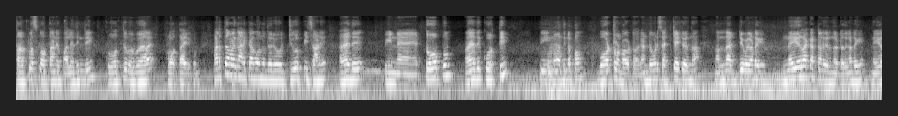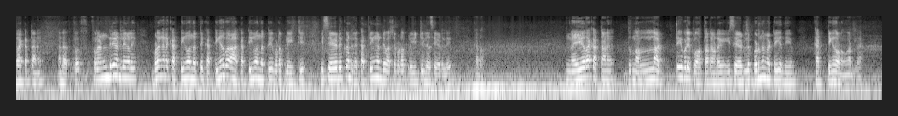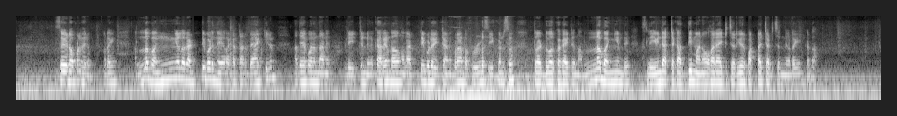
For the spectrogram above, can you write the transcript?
സർപ്ലസ് ക്ലോത്ത് ആണ്. പലതിന്റെയും ക്ലോത്ത് വെവ്വേറെ ക്ലോത്ത് ആയിരിക്കും. അടുത്ത നമ്മൾ കാണിക്കാൻ പോകുന്നത് ഒരു ടു പീസ് ആണ്. അതായത് പിന്നെ ടോപ്പും അതായത് കുർത്തി പിന്നെ അതിനൊപ്പം ബോട്ടം ഉണ്ടാവും കേട്ടോ. രണ്ടും കൂടി സെറ്റ് ആയിട്ട് വരുന്ന നല്ല അടിപൊളി കണ്ടെങ്കിൽ നെയ്റ കട്ടാണ് വരുന്നത് കേട്ടോ. അത് കണ്ടെങ്കിൽ നെയ്റ കട്ടാണ്. കണ്ടോ? ഫ്രണ്ടിൽ കണ്ടില്ല നിങ്ങൾ ഇവിടെ ഇങ്ങനെ കട്ടിങ് വന്നിട്ട് കട്ടിങ് ആ കട്ടിങ് വന്നിട്ട് ഇവിടെ പ്ലേറ്റ് ഈ സൈഡ് കണ്ടില്ല? കട്ടിങ് ഉണ്ട് പക്ഷെ ഇവിടെ പ്ലേറ്റ് ഇല്ല സൈഡിൽ കണ്ടോ? നെയ്റ കട്ടാണ്. ഇത് നല്ല അടിപൊളി ക്ലോത്ത് ആട്ടാണ് ഈ സൈഡിൽ ഇവിടെ നിന്ന് ഇങ്ങോട്ട് എന്ത് ചെയ്യും? കട്ടിങ് തുടങ്ങും കണ്ടില്ലേ? സൈഡ് ഓപ്പൺ വരും. അവിടെ നല്ല ഭംഗിയുള്ള ഒരു അടിപൊളി നേരെ കട്ടാണ് ബാക്കിലും അതേപോലെ എന്താണ്? പ്ലേറ്റ് ഉണ്ട്. നിങ്ങൾക്ക് അറിയണ്ടാവും നല്ല അടിപൊളി ആണ്. ഇവിടെ കണ്ടോ ഫുള്ള് സീക്വൻസും ത്രെഡ് വർക്കൊക്കെ ആയിട്ട് നല്ല ഭംഗിയുണ്ട്. സ്ലീവിന്റെ അറ്റൊക്കെ അതിമനോഹരമായിട്ട് ചെറിയൊരു പട്ട അടിച്ചിട്ടുണ്ട് കേട്ടോ കണ്ടോ?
